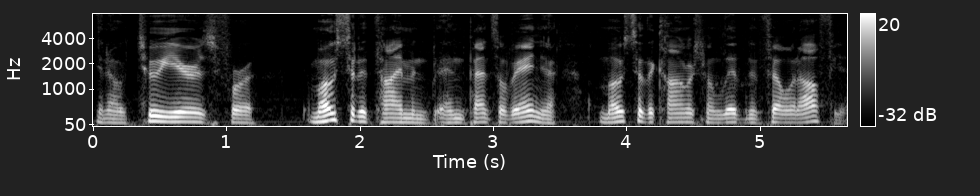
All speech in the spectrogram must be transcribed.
you know, two years for most of the time in, in Pennsylvania, most of the congressmen lived in Philadelphia.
